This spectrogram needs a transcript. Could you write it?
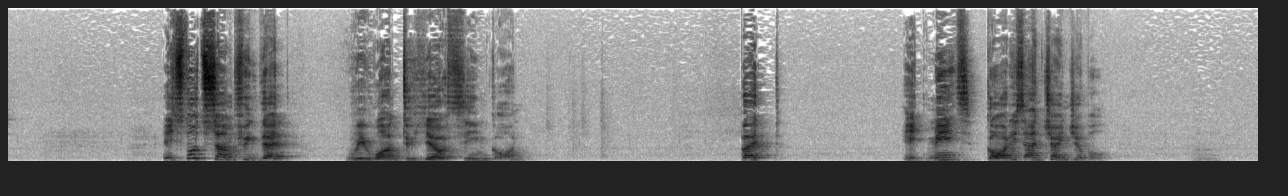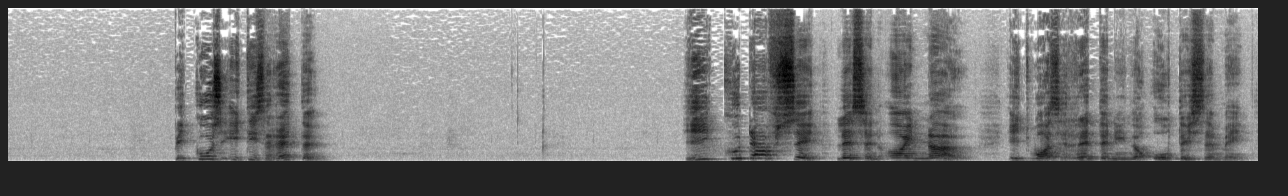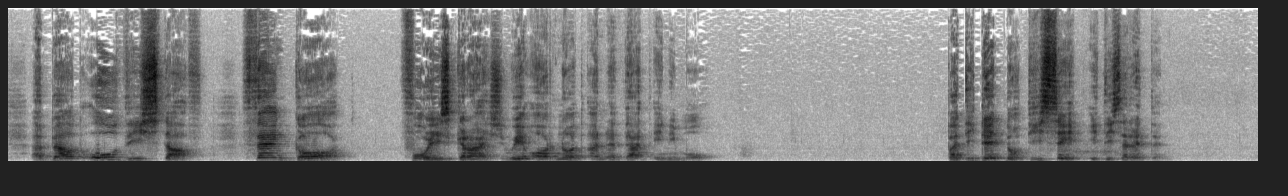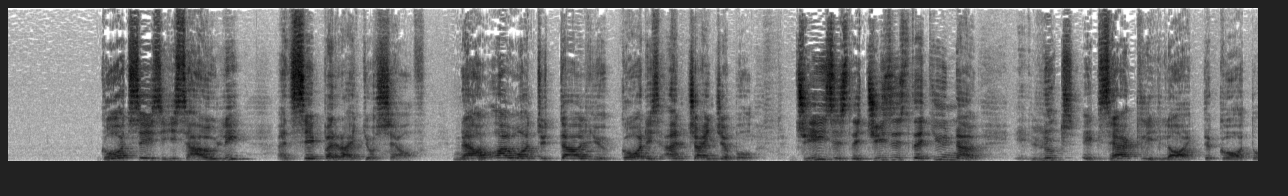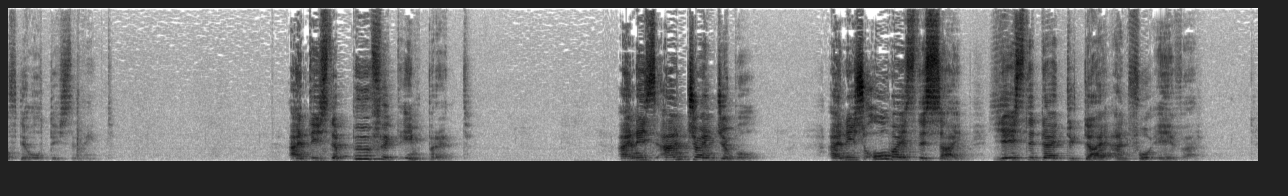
It's not something that we want to hear or think on. But it means God is unchangeable. Because it is written. He could have said, Listen, I know it was written in the Old Testament about all this stuff. Thank God for His grace. We are not under that anymore. But He did not. He said, It is written. God says He's holy and separate yourself. Now, I want to tell you, God is unchangeable. Jesus, the Jesus that you know, looks exactly like the God of the Old Testament. And is the perfect imprint. And is unchangeable. And is always the same. Yesterday, today, and forever.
